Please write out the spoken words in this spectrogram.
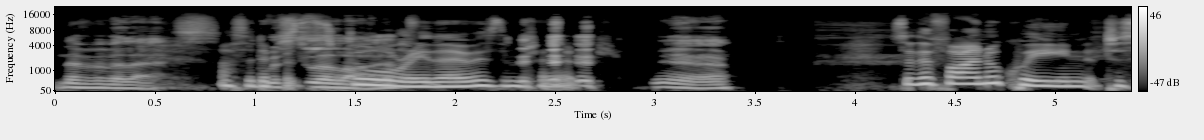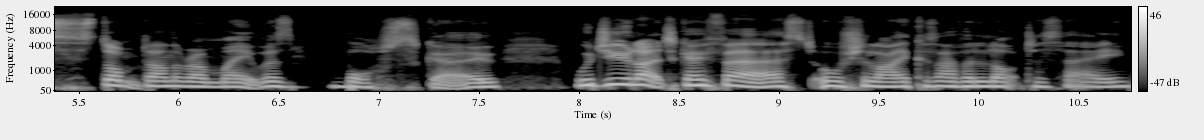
Nevertheless, That's a different story, though, isn't it? Yeah. So the final queen to stomp down the runway was Bosco. Would you like to go first, or shall I? Because I have a lot to say.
